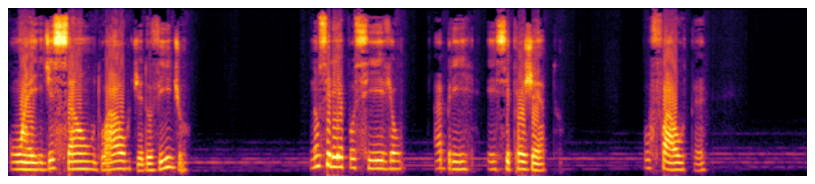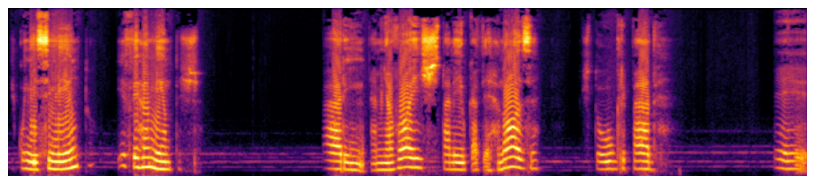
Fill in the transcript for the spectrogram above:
com a edição do áudio e do vídeo, não seria possível abrir esse projeto por falta de conhecimento e ferramentas. Parem, a minha voz está meio cavernosa, estou gripada. É,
